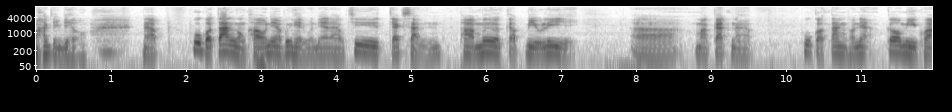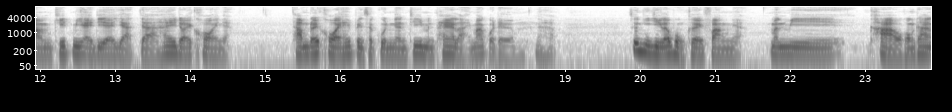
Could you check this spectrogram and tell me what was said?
มาร์กอย่างเดียวนะครับ ผู้ก่อตั้งของเขาเนี่ยเพิ่งเห็นวันนี้นะครับ ชื่อแจ็คสันพาร์เมอร์กับบิลลี่มากัตนะครับ ผู้ก่อตั้งเขาเนี่ยก็มีความคิดมีไอเดียอยากจะให้ดอยคอยเนี่ยทำดอยคอยให้เป็นสกุลเงินที่มันแพร่หลายมากกว่าเดิมนะครับ ซึ่งจริงๆแล้วผมเคยฟังเนี่ย มันมีข่าวของทาง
